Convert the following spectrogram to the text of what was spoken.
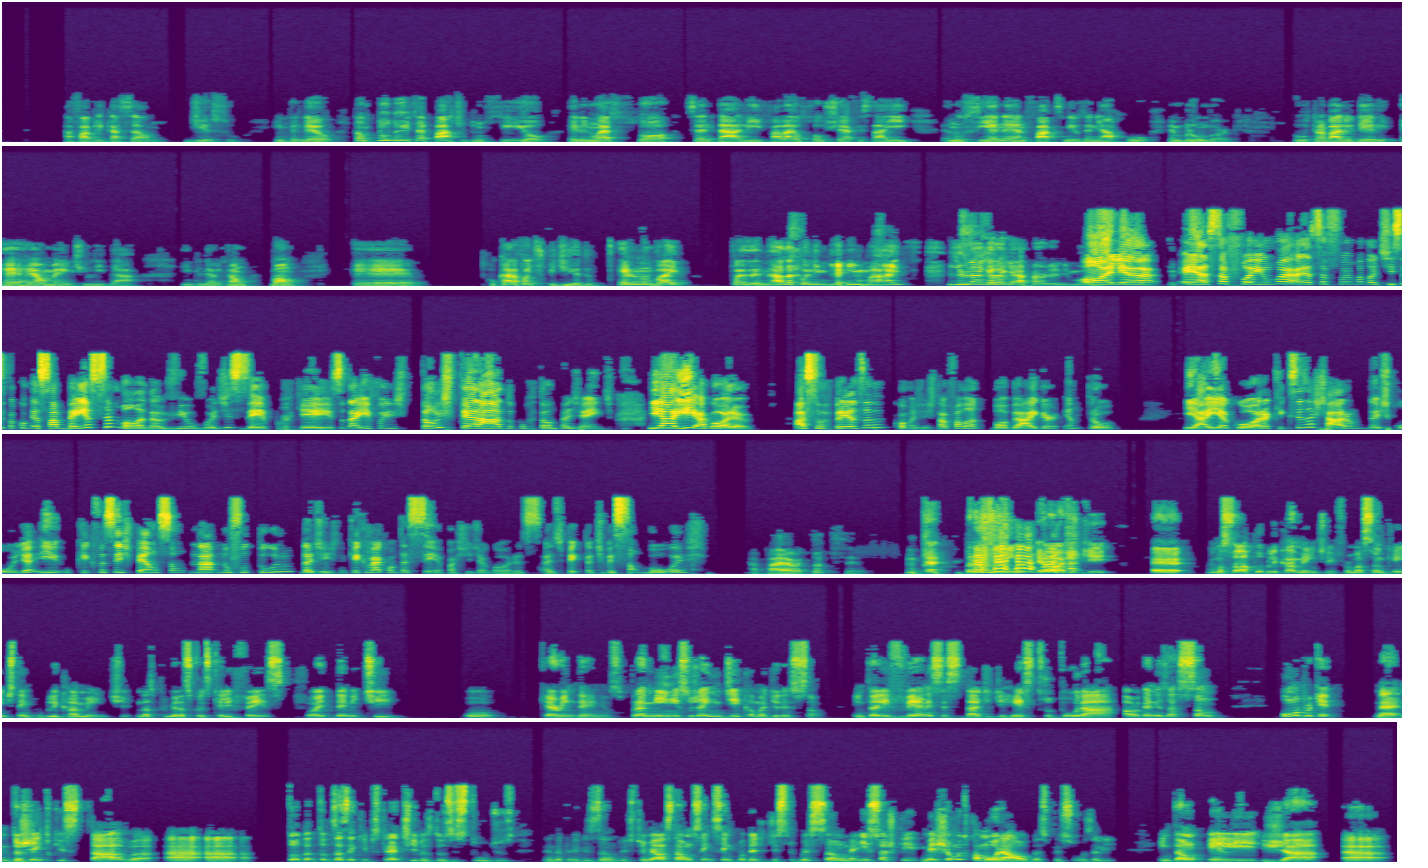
a fabricação disso, entendeu? Então, tudo isso é parte de um CEO. Ele não é só sentar ali e falar, eu sou o chefe e sair no CNN, Fox News, Yahoo e Bloomberg. O trabalho dele é realmente lidar, entendeu? Então, bom, é, o cara foi despedido, ele não vai fazer nada com ninguém mais. You're not gonna get hurt anymore. Olha, essa foi uma, essa foi uma notícia para começar bem a semana, viu? Vou dizer, porque isso daí foi tão esperado por tanta gente. E aí, agora, a surpresa, como a gente estava falando, Bob Iger entrou. E aí, agora, o que, que vocês acharam da escolha e o que, que vocês pensam na, no futuro da Disney? O que, que vai acontecer a partir de agora? As expectativas são boas? Rafael, é todo seu. É, para mim, eu acho que é, vamos falar publicamente. A informação que a gente tem publicamente, uma das primeiras coisas que ele fez foi demitir o Karen Daniels. Para mim, isso já indica uma direção. Então, ele vê a necessidade de reestruturar a organização. Uma, porque né, do jeito que estava, a, a toda, todas as equipes criativas dos estúdios, né, da televisão, do streaming, elas estavam sem, sem poder de distribuição. Né? Isso acho que mexeu muito com a moral das pessoas ali. Então, ele já. Uh,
